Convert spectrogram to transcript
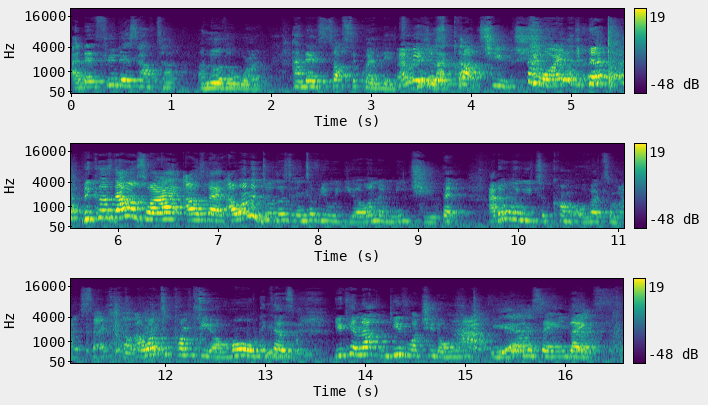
And then a few days after, another one. And then subsequently, Let me just like cut that. you short because that was why I was like, I want to do this interview with you. I want to meet you, but I don't want you to come over to my set. I want to come to your home because you cannot give what you don't have. You know what I'm saying? Like, yes.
